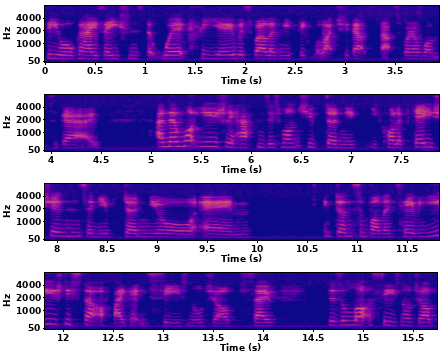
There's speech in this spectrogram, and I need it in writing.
the organizations that work for you as well and you think well actually that's that's where i want to go and then what usually happens is once you've done your, your qualifications and you've done your um, you've done some volunteering, you usually start off by getting seasonal jobs. So there's a lot of seasonal jobs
